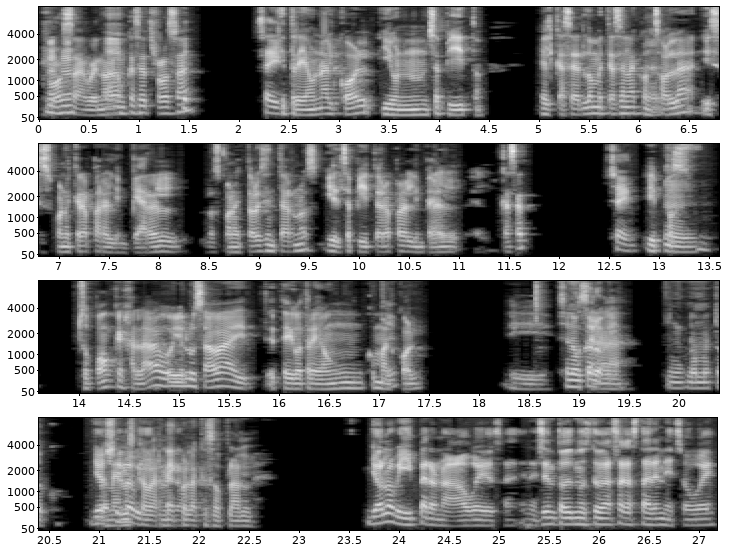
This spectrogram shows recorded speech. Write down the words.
rosa, güey, ¿no? Era un ah. cassette rosa. sí. Y traía un alcohol y un cepillito. El cassette lo metías en la consola y se supone que era para limpiar el, los conectores internos y el cepillito era para limpiar el, cassette. Sí. Y pues mm. supongo que jalaba, güey, yo lo usaba y te, digo, traía un como alcohol. Y sí, nunca pues, lo vi. No me tocó. Yo sí menos lo vi, cavernícola que soplarle. Yo lo vi, pero no, güey. O sea, en ese entonces no te vas a gastar en eso, güey.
